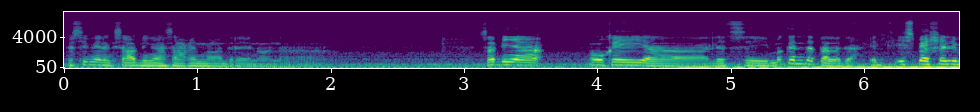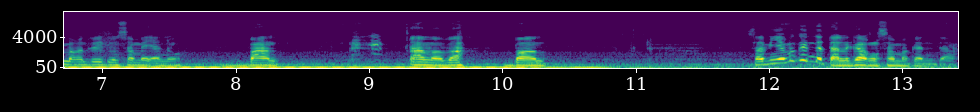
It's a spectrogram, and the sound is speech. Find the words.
Kasi may nagsabi nga sa akin mga Dreno na sabi niya okay uh, let's say maganda talaga especially mga Dre dun sa may ano Bant tama ba? Bant Sabi niya maganda talaga kung sa maganda,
